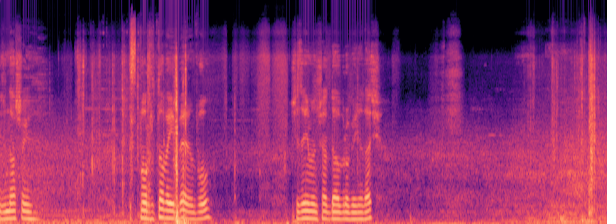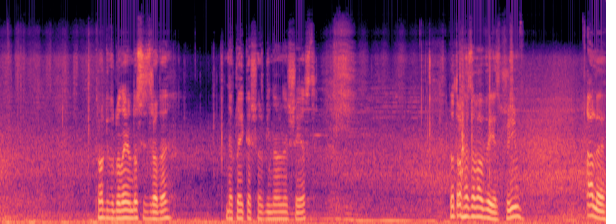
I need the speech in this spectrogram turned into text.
z naszej sportowej BMW. Siedzenie mam trzeba do obrobienia dać. Progi wyglądają dosyć zdrowe. Naklejka jeszcze oryginalna jeszcze jest. No trochę zabawy jest przy nim, ale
